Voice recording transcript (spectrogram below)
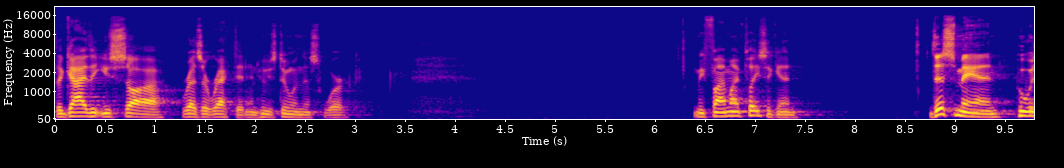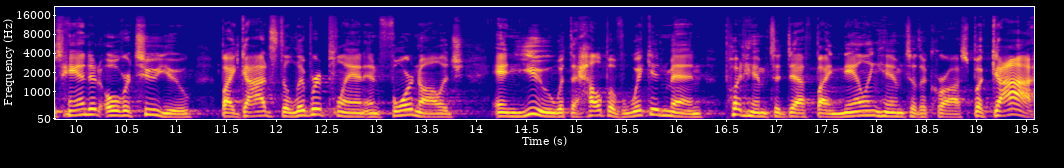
the guy that you saw resurrected and who's doing this work? Let me find my place again. This man who was handed over to you by God's deliberate plan and foreknowledge and you, with the help of wicked men, put him to death by nailing him to the cross. But God,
